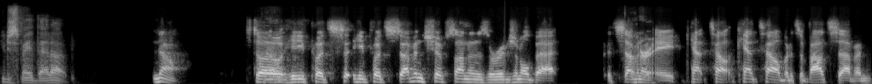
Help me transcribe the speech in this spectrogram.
You just made that up. No. So No? he puts he puts seven chips on his original bet. It's seven or eight. Can't tell. Can't tell, but it's about seven.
